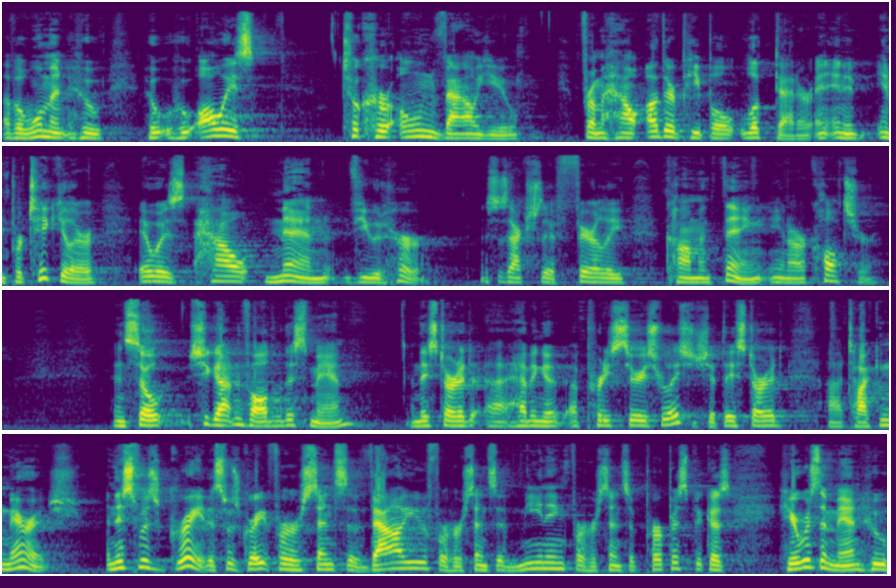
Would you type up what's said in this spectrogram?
of a woman who, who, who always took her own value from how other people looked at her. And, in, in particular, it was how men viewed her. This is actually a fairly common thing in our culture. And so she got involved with this man, and they started uh, having a, a, pretty serious relationship. They started uh, talking marriage. And this was great. This was great for her sense of value, for her sense of meaning, for her sense of purpose, because here was a man who,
